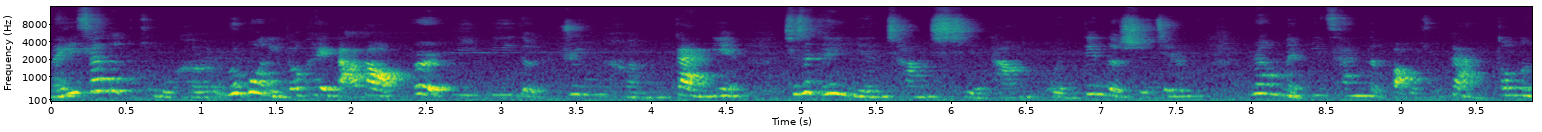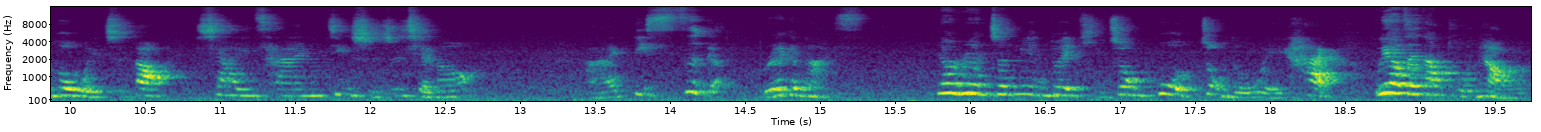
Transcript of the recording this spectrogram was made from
每一餐的组合，如果你都可以达到二一一的均衡概念，其实可以延长血糖稳定的时间，让每一餐的饱足感都能够维持到下一餐进食之前哦。来，第四个，recognize，要认真面对体重过重的危害，不要再当鸵鸟了。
